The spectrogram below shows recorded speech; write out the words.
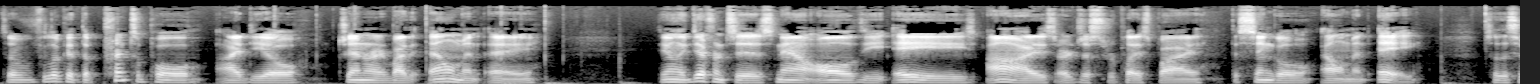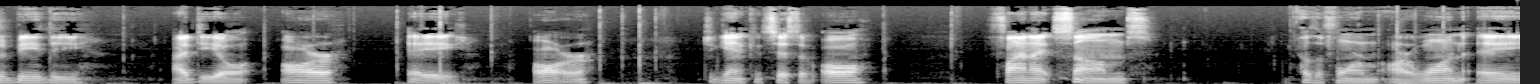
So if we look at the principal ideal generated by the element A, the only difference is now all the A's I's are just replaced by the single element A. So this would be the ideal R, A, R, which again consists of all finite sums of the form R1, A,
